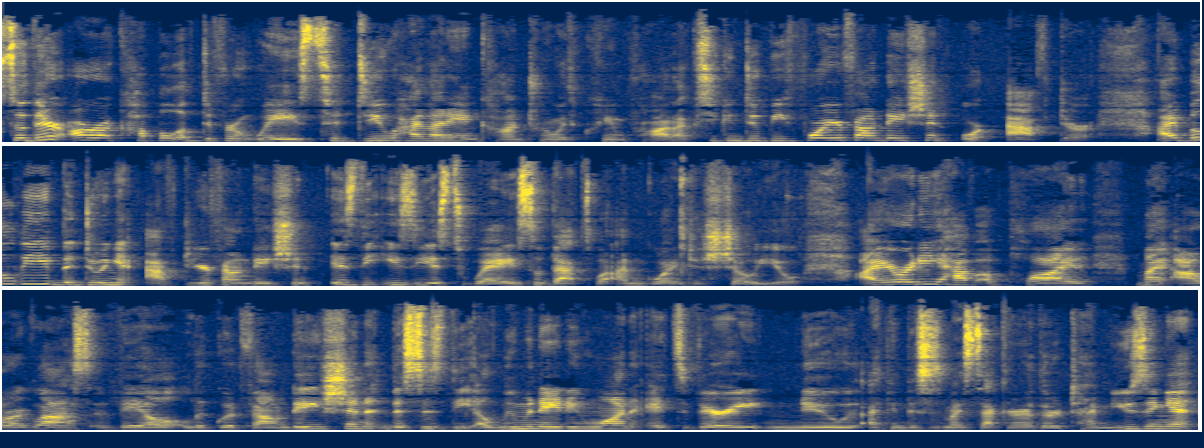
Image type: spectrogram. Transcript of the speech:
So there are a couple of different ways to do highlighting and contouring with cream products. You can do before your foundation or after. I believe that doing it after your foundation is the easiest way, so that's what I'm going to show you. I already have applied my Hourglass Veil Liquid Foundation. This is the illuminating one. It's very new. I think this is my second or third time using it.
